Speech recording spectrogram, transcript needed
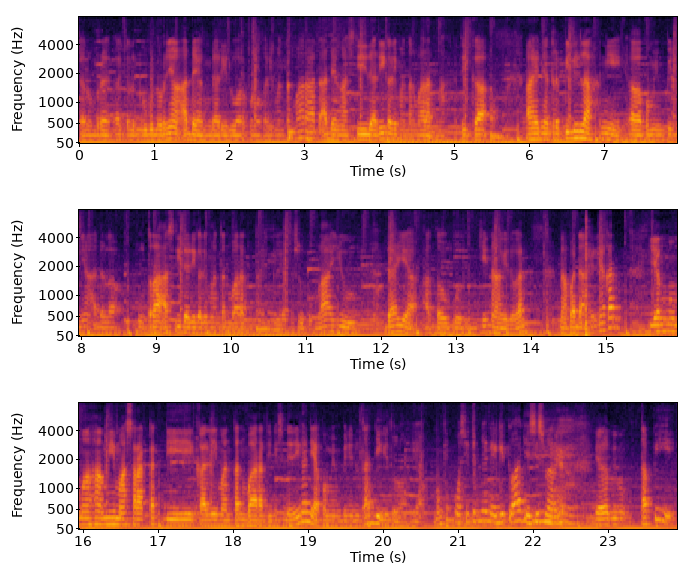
Calon bre- eh, calon gubernurnya ada yang dari luar pulau Kalimantan Barat ada yang asli dari Kalimantan Barat. Nah ketika akhirnya terpilihlah nih eh, pemimpinnya adalah putra asli dari Kalimantan Barat. Entah itu ya suku Melayu Dayak ataupun Cina gitu kan. Nah pada akhirnya kan yang memahami masyarakat di Kalimantan Barat ini sendiri kan ya pemimpin itu tadi gitu loh. Ya mungkin positifnya kayak gitu aja sih sebenarnya. Ya lebih tapi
